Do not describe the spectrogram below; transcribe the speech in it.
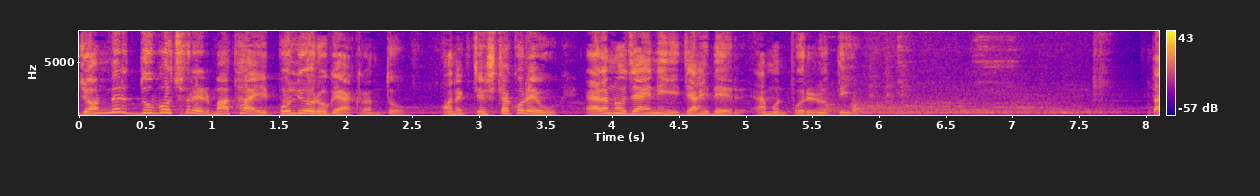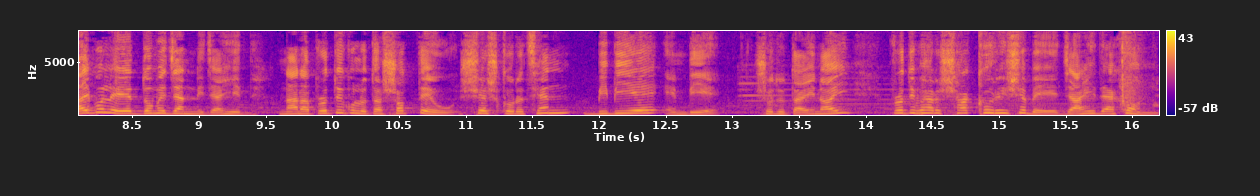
জন্মের দু বছরের মাথায় পোলিও রোগে আক্রান্ত। অনেক চেষ্টা করেও এড়ানো যায়নি জাহিদের এমন পরিণতি। তাই বলে দমে যাননি জাহিদ। নানা প্রতিকূলতা সত্ত্বেও শেষ করেছেন বিবিএ, এমবিএ। শুধু তাই নয়, প্রতিভার স্বাক্ষর হিসেবে জাহিদ এখন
